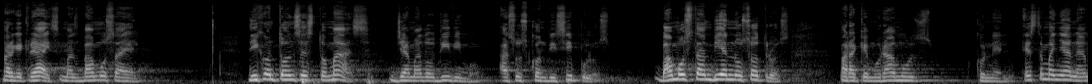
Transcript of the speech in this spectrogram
para que creáis, más vamos a él. Dijo entonces Tomás, llamado Dídimo, a sus condiscípulos, vamos también nosotros para que muramos con él. Esta mañana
